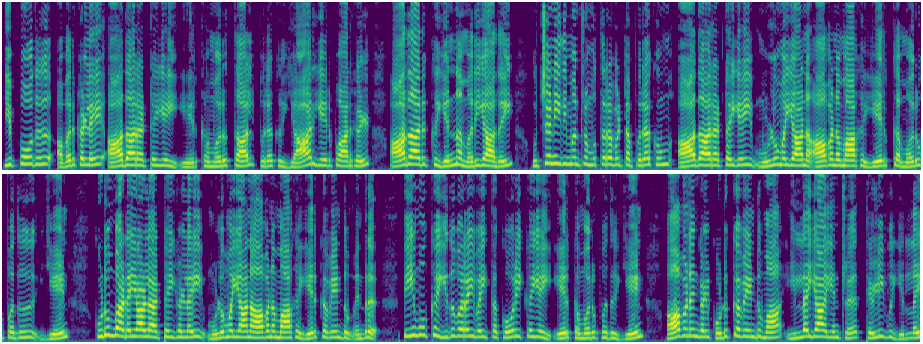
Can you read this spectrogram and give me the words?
இப்போது அவர்களே ஆதார் அட்டையை ஏற்க மறுத்தால் பிறகு யார் ஏற்பார்கள்? ஆதாருக்கு என்ன மரியாதை? உச்சநீதிமன்றம் உத்தரவிட்ட பிறகும் ஆதார் அட்டையை முழுமையான ஆவணமாக ஏற்க மறுப்பது ஏன்? குடும்ப அடையாள அட்டைகளை முழுமையான ஆவணமாக ஏற்க வேண்டும் என்று திமுக இதுவரை வைத்த கோரிக்கையை ஏற்க மறுப்பது ஏன்? ஆவணங்கள் கொடுக்க வேண்டுமா இல்லையா என்ற தெளிவு இல்லை.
